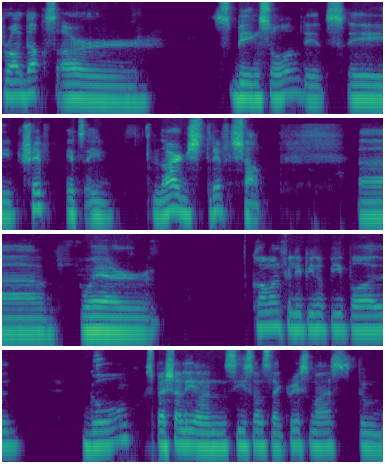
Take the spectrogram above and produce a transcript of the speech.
products are being sold. It's a thrift. It's a large thrift shop uh, where common Filipino people go, especially on seasons like Christmas, to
